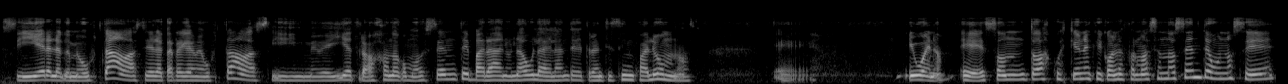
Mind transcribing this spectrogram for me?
si era lo que me gustaba, si era la carrera que me gustaba, si me veía trabajando como docente parada en un aula delante de 35 alumnos. Eh, y bueno, son todas cuestiones que con la formación docente uno se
